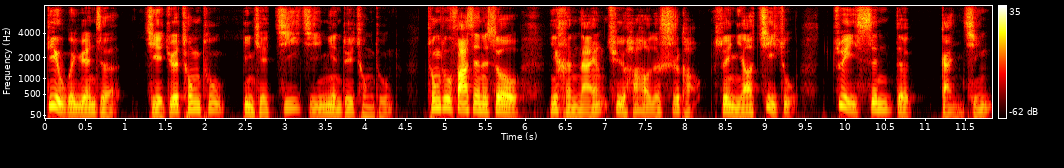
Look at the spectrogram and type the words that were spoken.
第五个原则，解决冲突，并且积极面对冲突。冲突发生的时候，你很难去好好的思考，所以你要记住，最深的感情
